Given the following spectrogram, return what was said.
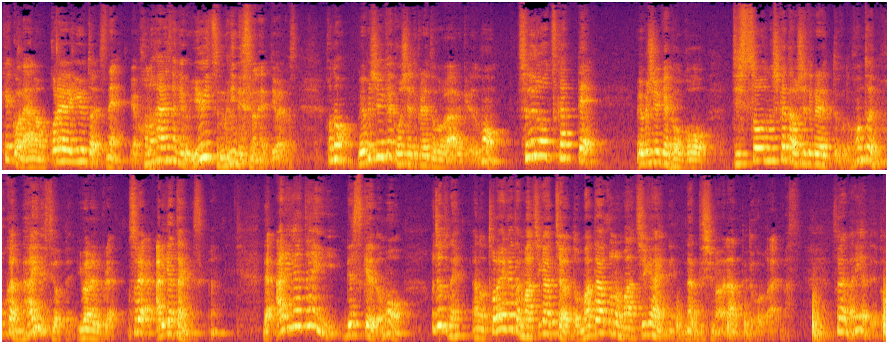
結構ね、あの、これ言うとですね、いや、この林さん結構唯一無二ですよねって言われます。この web 集客を教えてくれるところがあるけれども、ツールを使って web 集客をこう、実装の仕方を教えてくれるってこと、本当に他ないですよって言われるくらい。それはありがたいんですよね。で、ありがたいですけれども、ちょっとね、あの、捉え方間違っちゃうと、またこの間違いに、なってしまうなっていうところがあります。それは何かというと、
